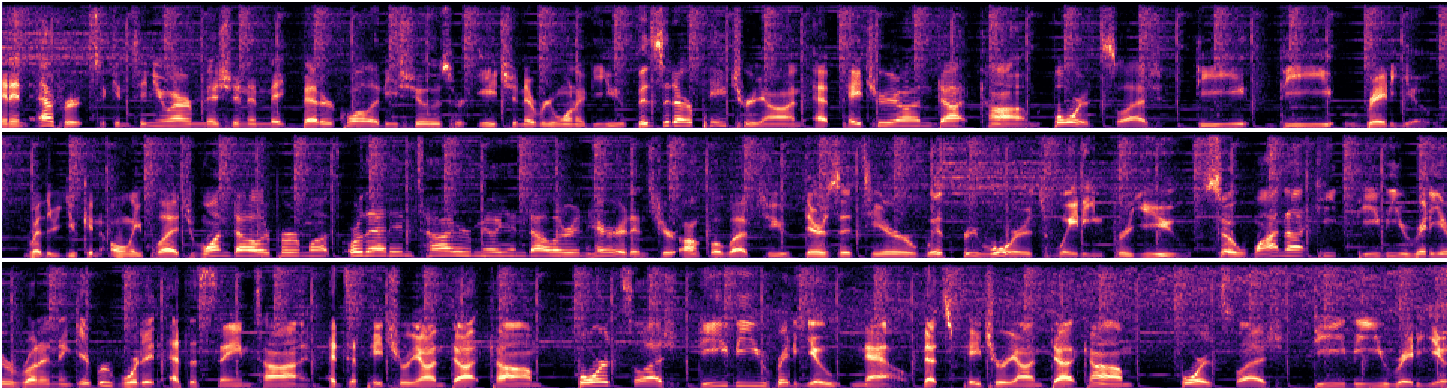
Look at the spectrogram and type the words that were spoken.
In an effort to continue our mission and make better quality shows for each and every one of you, visit our Patreon at patreon.com forward slash DV Radio. Whether you can only pledge $1 per month or that entire million dollar inheritance your uncle left you, there's a tier with rewards waiting for you. So why not keep DV Radio running and get rewarded at the same time? Head to patreon.com forward slash DV Radio now. That's patreon.com forward slash DV Radio.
